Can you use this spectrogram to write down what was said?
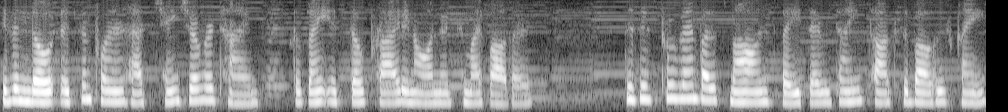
Even though its importance has changed over time, the qeej is still pride and honor to my father. This is proven by the smile on his face every time he talks about his qeej.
